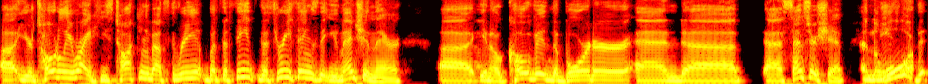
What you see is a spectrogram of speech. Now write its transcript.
Uh, you're totally right. He's talking about three, but the, th- the three things that you mentioned there, uh, you know, COVID, the border, and uh, uh censorship. And the these, war. The,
